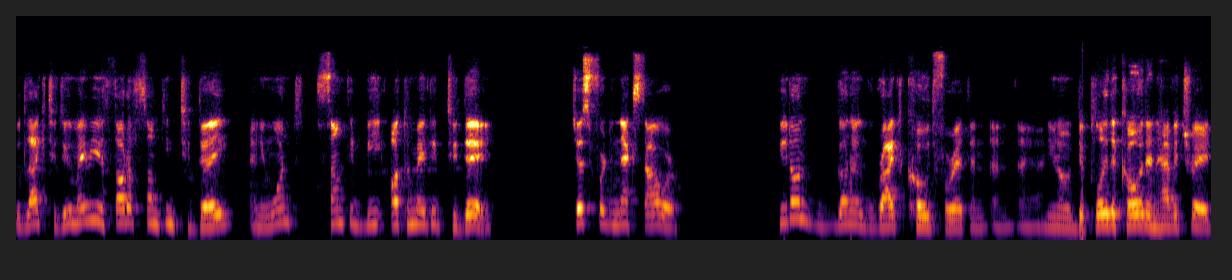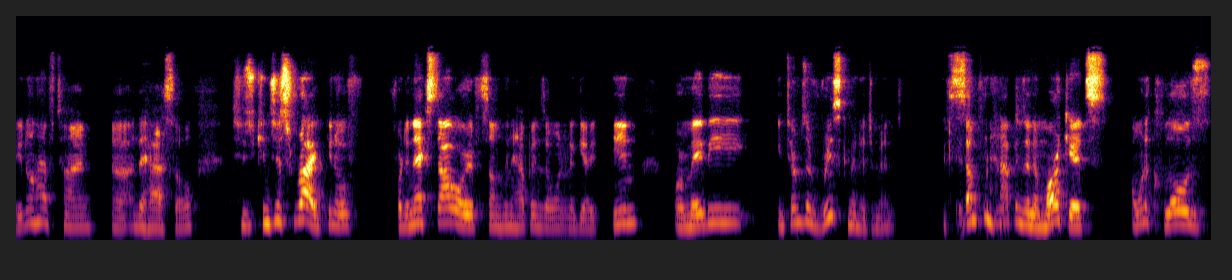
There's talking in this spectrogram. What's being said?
would like to do, maybe you thought of something today and you want something to be automated today, just for the next hour. You don't gonna write code for it and, and, and you know deploy the code and have it trade. You don't have time uh, and the hassle. So you can just write, you know, for the next hour if something happens, I want to get in, or maybe in terms of risk management, if it's something happens in the markets, I want to close,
